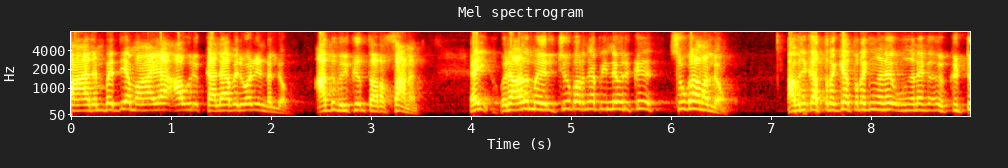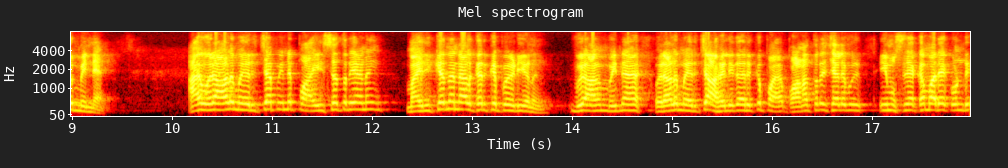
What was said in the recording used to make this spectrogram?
പാരമ്പര്യമായ ആ ഒരു കലാപരിപാടി ഉണ്ടല്ലോ അത് ഇവർക്ക് തടസ്സാണ്. ഏയ് ഒരാൾ മരിച്ചു പറഞ്ഞാൽ പിന്നെ ഇവർക്ക് സുഖമാണല്ലോ അവർക്ക് അത്രയ്ക്ക് അത്രയ്ക്ക് ഇങ്ങനെ കിട്ടും പിന്നെ. ആ ഒരാൾ മരിച്ചാൽ പിന്നെ പൈസ എത്രയാണ്? മരിക്കാൻ തന്നെ ആൾക്കാർക്ക് പേടിയാണ്. പിന്നെ ഒരാൾ മരിച്ച അഹലുകാർക്ക് പണത്ര ചെലവ് ഈ മുസ്ലിയാക്കന്മാരെ കൊണ്ട്.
